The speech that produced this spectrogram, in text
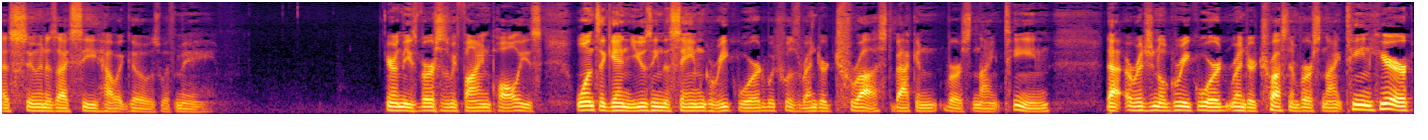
as soon as I see how it goes with me. Here in these verses, we find Paul, he's once again using the same Greek word which was rendered trust back in verse 19. That original Greek word rendered trust in verse 19. Here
